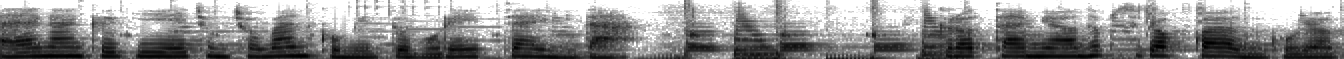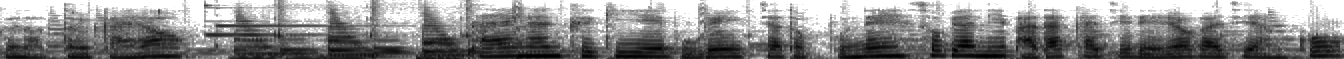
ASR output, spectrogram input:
다양한 크기의 촘촘한 고밀도 모래 입자입니다. 그렇다면 흡수력과 응고력은 어떨까요? 다양한 크기의 모래 입자 덕분에 소변이 바닥까지 내려가지 않고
